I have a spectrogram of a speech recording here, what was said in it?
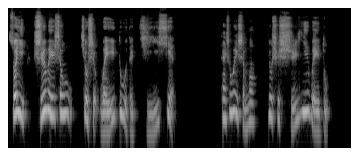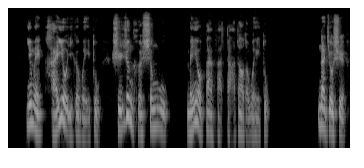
所以，十维生物就是维度的极限。但是为什么又是十一维度？因为还有一个维度是任何生物没有办法达到的维度，那就是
